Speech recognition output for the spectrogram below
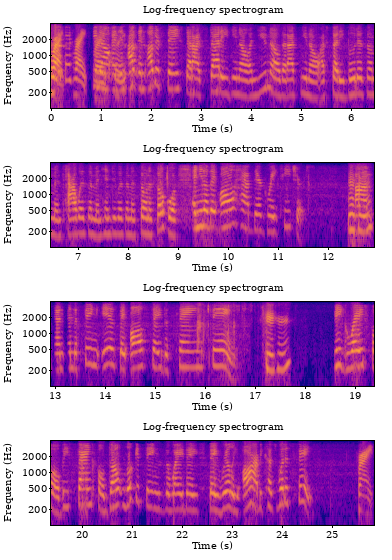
Right, right, you right, know, and right. oth- in other faiths that I've studied, you know, and you know that I've, you know, I've studied Buddhism and Taoism and Hinduism and so on and so forth. And you know, they all have their great teachers. Mhm. Um, and and the thing is, they all say the same thing. mhm. Be grateful. Be thankful. Don't look at things the way they they really are, because what is faith? Right,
